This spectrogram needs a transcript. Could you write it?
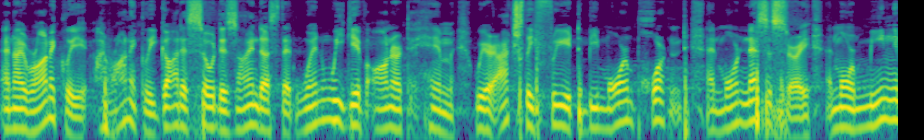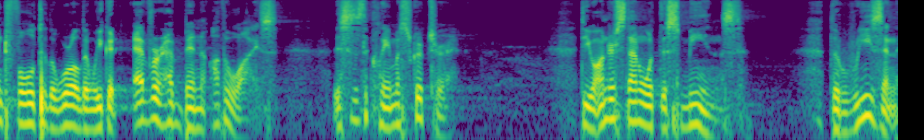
And ironically, ironically, God has so designed us that when we give honor to Him, we are actually free to be more important and more necessary and more meaningful to the world than we could ever have been otherwise. This is the claim of Scripture. Do you understand what this means? The reason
